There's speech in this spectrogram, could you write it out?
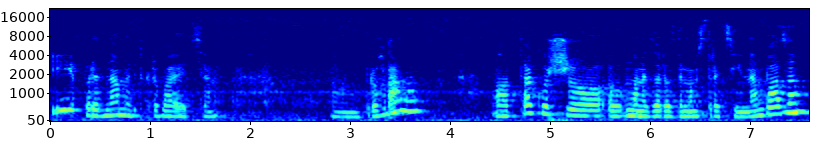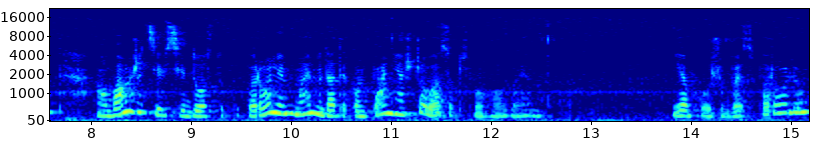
і перед нами відкривається програма. Також у мене зараз демонстраційна база. Вам же ці всі доступи, паролі має надати компанія, що вас обслуговує. Я входжу без паролю.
